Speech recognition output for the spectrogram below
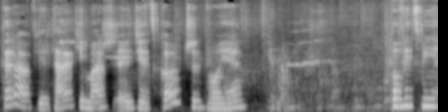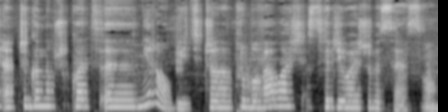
terapię, tak? I masz dziecko, czy dwoje? Powiedz mi, a czego na przykład y, nie robić? Czy próbowałaś, stwierdziłaś, że bez sensu?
